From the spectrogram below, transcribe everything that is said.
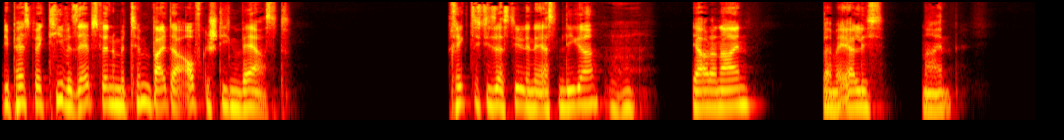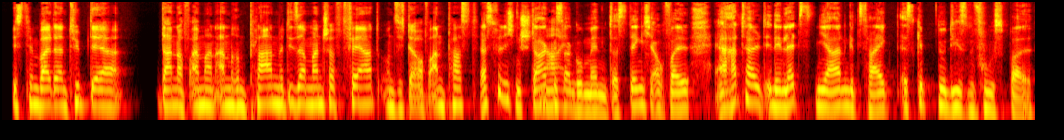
die Perspektive, selbst wenn du mit Tim Walter aufgestiegen wärst, trägt sich dieser Stil in der ersten Liga? Mhm. Ja oder nein? Seien wir ehrlich, nein. Ist Tim Walter ein Typ, der dann auf einmal einen anderen Plan mit dieser Mannschaft fährt und sich darauf anpasst. Das finde ich ein starkes Nein. Argument. Das denke ich auch, weil er hat halt in den letzten Jahren gezeigt, es gibt nur diesen Fußball.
